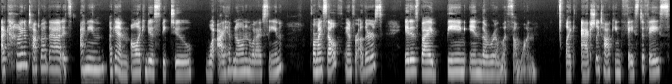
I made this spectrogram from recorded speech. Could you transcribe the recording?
I kind of talked about that. It's, I mean, again, all I can do is speak to what I have known and what I've seen for myself and for others. It is by being in the room with someone, like actually talking face to face,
